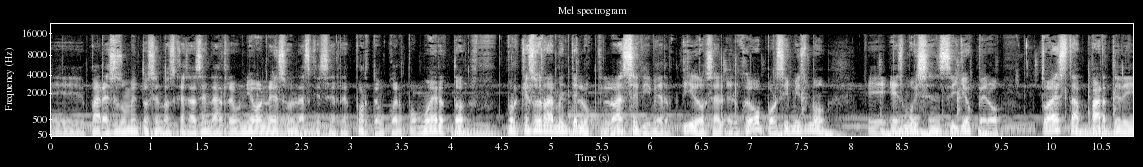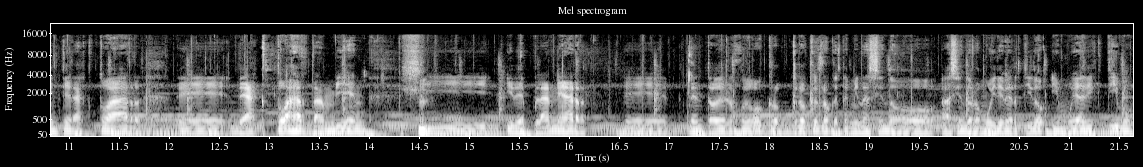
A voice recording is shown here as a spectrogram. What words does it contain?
eh, para esos momentos en los que se hacen las reuniones o en las que se reporta un cuerpo muerto, porque eso es realmente lo que lo hace divertido. O sea, el juego por sí mismo eh, es muy sencillo, pero toda esta parte de interactuar, eh, de actuar también y, de planear dentro del juego, creo, creo, que es lo que termina siendo, haciéndolo muy divertido y muy adictivo.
